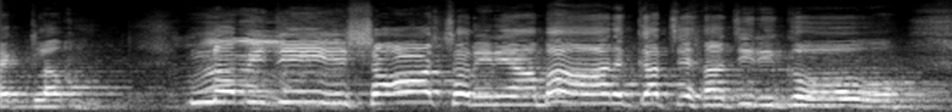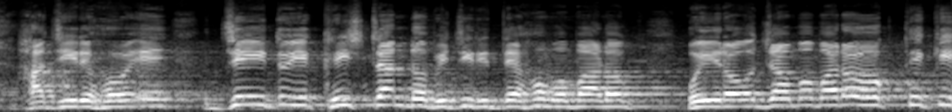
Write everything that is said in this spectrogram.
দেখলাম? নবীজি সশরীরে আমার কাছে হাজির গো। হাজির হয়ে যেই দুই খ্রিস্টান নবীজির দেহ মোবারক ওই রোজা মোবারক থেকে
